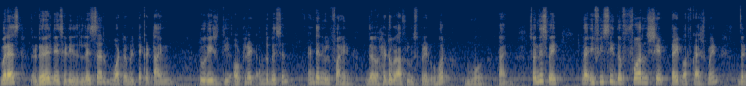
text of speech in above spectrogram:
whereas the drainage density is lesser water will take a time to reach the outlet of the basin and then you will find the hydrograph will spread over more time. So in this way now if you see the fern shaped type of catchment the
